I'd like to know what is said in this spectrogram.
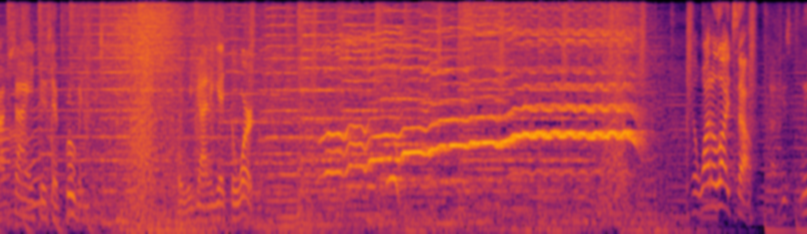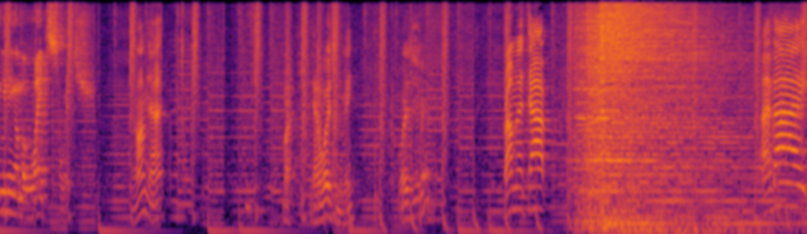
Our scientists have proven this. But we gotta get to work. Why the lights out? He's leaning on the light switch. No, I'm not. What? That wasn't me. What is it? From the top. Bye-bye.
